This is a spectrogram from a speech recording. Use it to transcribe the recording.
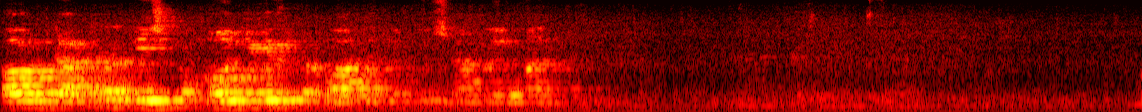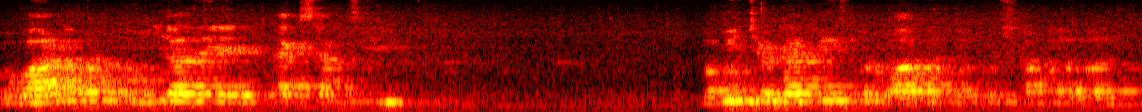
और डॉक्टर राजेश कमोल जी इस परिवार के भी शामिल हैं वार्ड नंबर दो हज़ार एक्स एम सी बबी चटा जी इस परिवार के भी शामिल हैं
